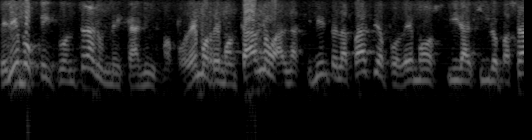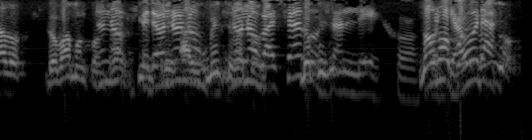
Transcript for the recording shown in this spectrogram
tenemos que encontrar un mecanismo. Podemos remontarnos al nacimiento de la patria, podemos ir al siglo pasado, lo vamos a No, encontrar no, siempre pero no, no, no nos vayamos yo- tan lejos. no, no, porque ahora... digo,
